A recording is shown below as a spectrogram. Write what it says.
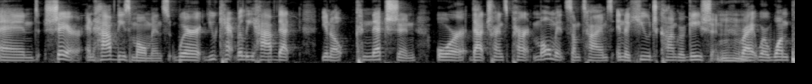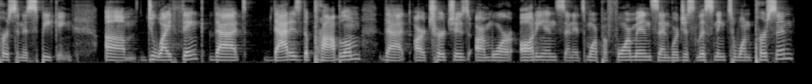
and share and have these moments where you can't really have that you know connection or that transparent moment sometimes in a huge congregation right where one person is speaking. Um, do i think that that is the problem that our churches are more audience and it's more performance and we're just listening to one person.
